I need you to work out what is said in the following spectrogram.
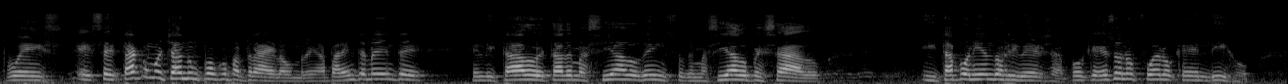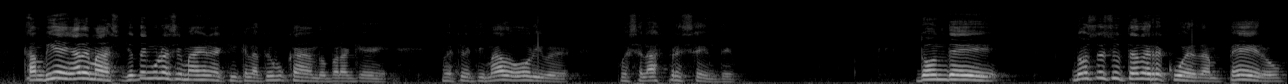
pues eh, se está como echando un poco para atrás el hombre. Aparentemente el listado está demasiado denso, demasiado pesado y está poniendo reversa, porque eso no fue lo que él dijo. También, además, yo tengo unas imágenes aquí que la estoy buscando para que nuestro estimado Oliver pues se las presente, donde no sé si ustedes recuerdan, pero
